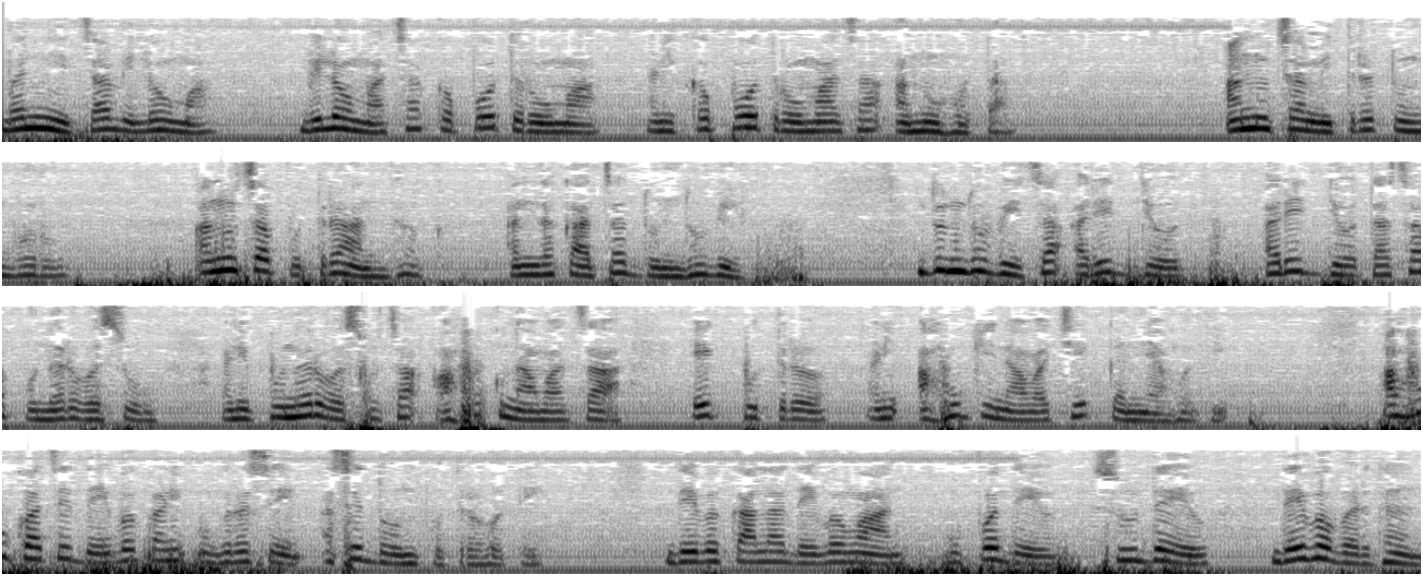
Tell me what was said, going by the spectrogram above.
वन्नीचा विलोमा. विलोमाचा कपोत रोमा आणि कपोत रोमाचा अनु होता. अनुचा मित्र तुंभुरू अनुचा पुत्र अंधक. अंधकाचा दुंदुबी. दुंदुबीचा अरिद्योत. अरिद्योताचा पुनर्वसू आणि पुनर्वसूचा आहुक नावाचा एक पुत्र आणि आहुकी नावाची एक कन्या होती. आहुकाचे देवक आणि उग्रसेन असे दोन पुत्र होते. देवकाला देववान उपदेव सुदेव देववर्धन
